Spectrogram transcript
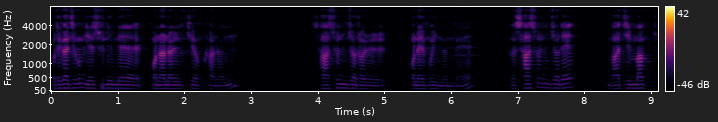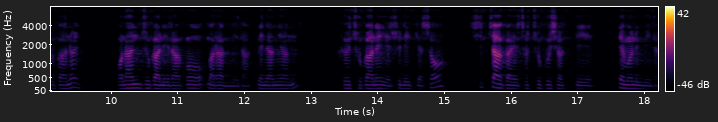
우리가 지금 예수님의 고난을 기억하는 사순절을 보내고 있는데 그 사순절의 마지막 주간을 고난 주간이라고 말합니다. 왜냐하면 그 주간에 예수님께서 십자가에서 죽으셨기 때문입니다.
